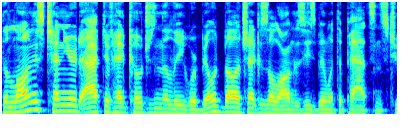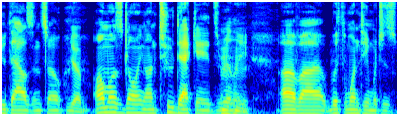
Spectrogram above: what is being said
the longest tenured active head coaches in the league were Bill Belichick is the longest. He's been with the Pats since 2000, so Yep. almost going on two decades really of uh, with one team, which is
